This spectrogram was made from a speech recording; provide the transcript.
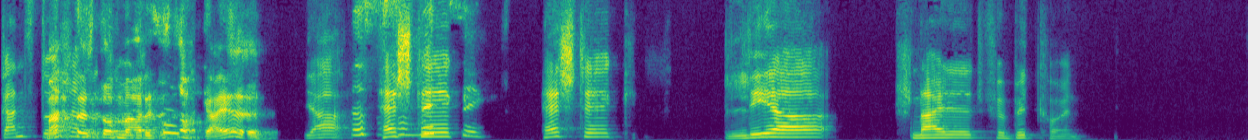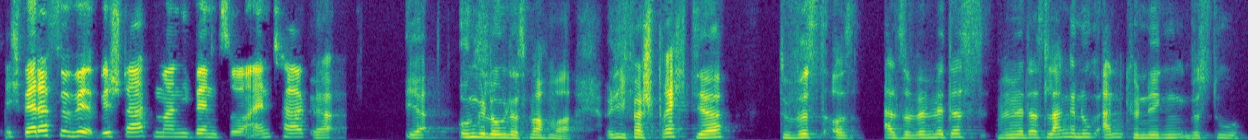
ganz Mach Deutschland das doch mal, das ist doch geil. Ja, Das ist so Hashtag. Hashtag Lea schneidet für Bitcoin. ich wäre dafür, wir, wir starten mal ein Event, so einen Tag. Ja, ja, ungelogen, das machen wir. Und ich verspreche dir, du wirst aus, also wenn wir das, wenn wir das lang genug ankündigen, wirst du,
